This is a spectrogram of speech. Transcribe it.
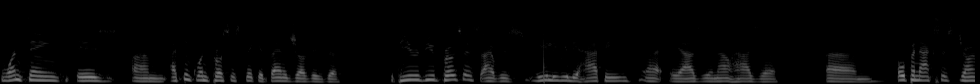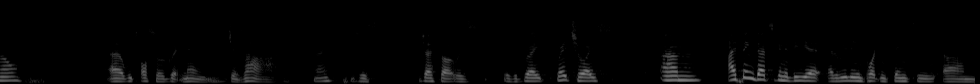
one thing is, um, I think one process to take advantage of is the, the peer review process. I was really, really happy that EAZA now has a um, open access journal, uh, which also a great name, JZAR, right? Which is which I thought was was a great great choice. Um, I think that's going to be a, a, really important thing to um,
